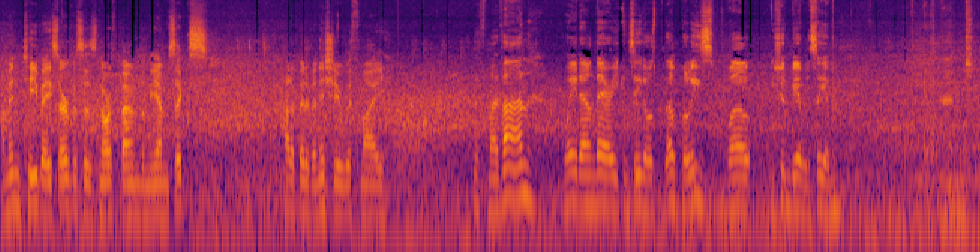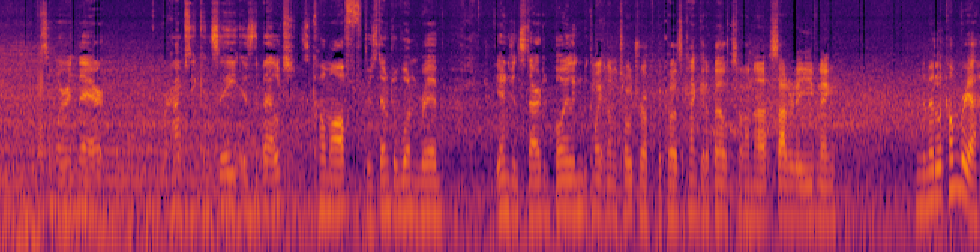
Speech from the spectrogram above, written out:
I'm in Tebay services northbound on the M6. Had a bit of an issue with my with my van way down there. You can see those belt pulleys. Well you shouldn't be able to see them and somewhere in there perhaps you can see is the belt. It's come off. There's down to one rib. The engine started boiling I'm waiting on a tow truck because I can't get a belt on a Saturday evening in the middle of Cumbria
